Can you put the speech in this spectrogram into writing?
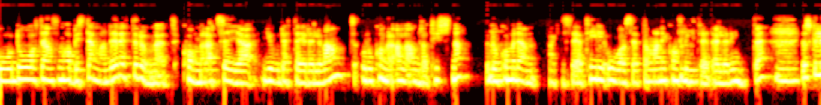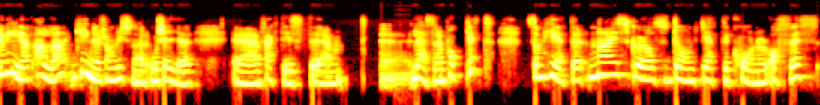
Och då den som har bestämmande rätt i rummet kommer att säga jo detta är relevant och då kommer alla andra tystna. För då mm. kommer den faktiskt säga till oavsett om man är konflikträdd mm. eller inte. Mm. Jag skulle vilja att alla kvinnor som lyssnar och tjejer eh, faktiskt eh, eh läser en pocket som heter Nice Girls Don't Get the Corner Office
